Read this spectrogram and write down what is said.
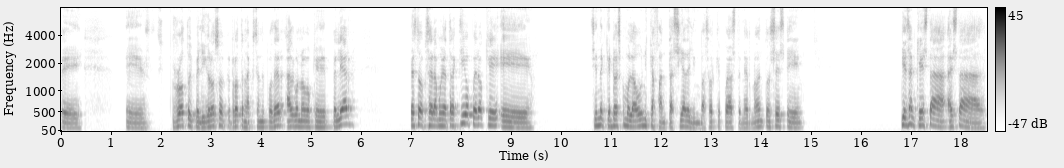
eh, eh, roto y peligroso, roto en la cuestión de poder, algo nuevo que pelear. Esto será muy atractivo, pero que eh, sienten que no es como la única fantasía del invasor que puedas tener, ¿no? Entonces, piensan que esta, esta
